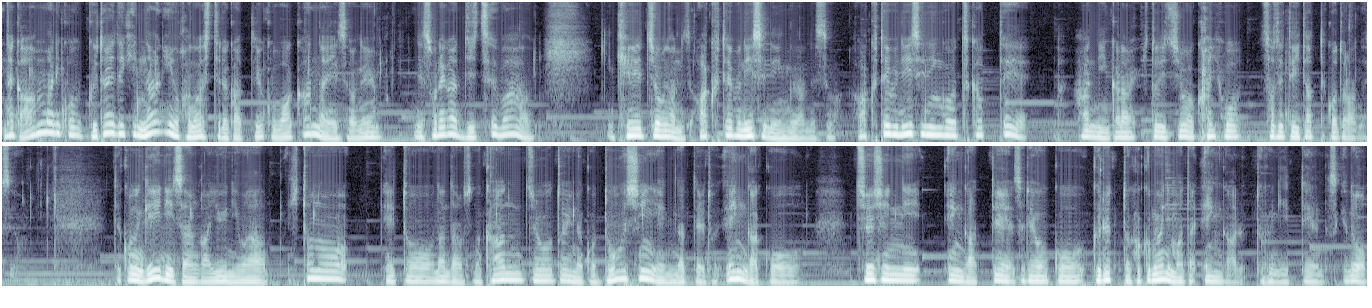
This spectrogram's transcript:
うなんかあんまりこう具体的に何を話してるかってよくわかんないですよね。で、それが実は傾聴なんです。アクティブリスニングなんですよ。アクティブリスニングを使って犯人から人質を解放させていたってことなんですよ。で、このゲイリーさんが言うには、人の、えっ、と、なんだろう、その感情というのはこう同心円になってると、円がこう、中心に円があって、それをこう、ぐるっと囲むようにまた円があるというふうに言っているんですけど、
